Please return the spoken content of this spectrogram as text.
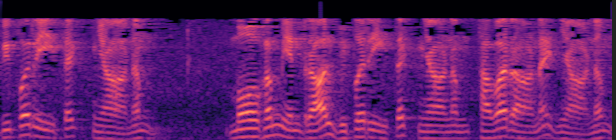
விபரீத ஞானம். மோகம் என்றால் விபரீத ஞானம் தவறான ஞானம்.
